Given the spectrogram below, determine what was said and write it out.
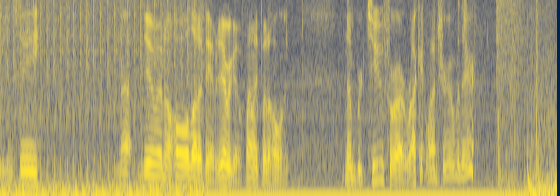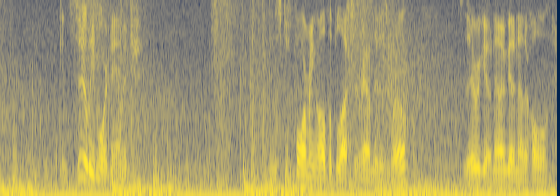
You can see, not doing a whole lot of damage. There we go, finally put a hole in it. Number two for our rocket launcher over there. Considerably more damage. And it's deforming all the blocks around it as well. So there we go, now we've got another hole in there.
